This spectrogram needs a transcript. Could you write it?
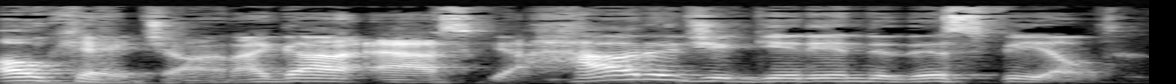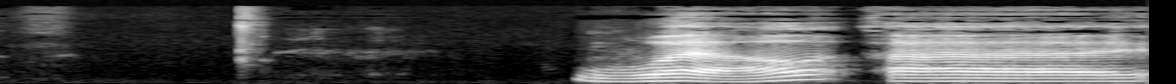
Okay, John, I got to ask you, how did you get into this field? Well, uh,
